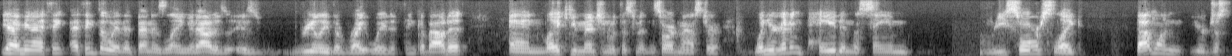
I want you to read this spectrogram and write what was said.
Yeah, I mean, I think I think the way that Ben is laying it out is is really the right way to think about it. And like you mentioned with the Smitten Swordmaster, when you're getting paid in the same resource, like that one, you're just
